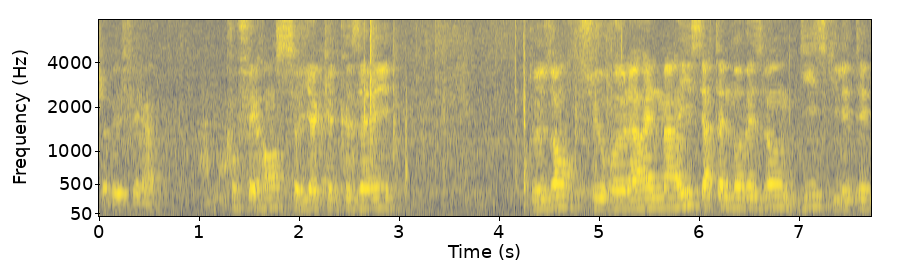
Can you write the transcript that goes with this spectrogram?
J'avais fait une conférence il y a quelques années, deux ans, sur euh, la reine Marie. Certaines mauvaises langues disent qu'il était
